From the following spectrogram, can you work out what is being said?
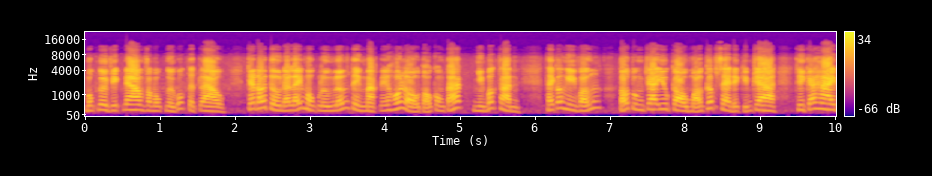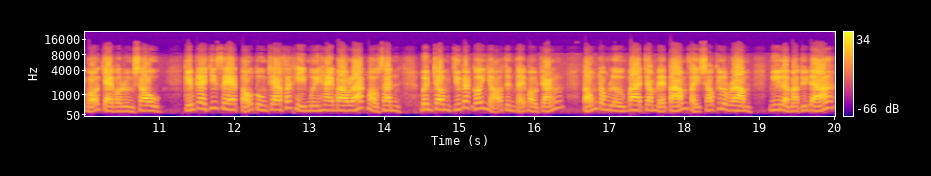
một người Việt Nam và một người quốc tịch Lào. Các đối tượng đã lấy một lượng lớn tiền mặt để hối lộ tổ công tác nhưng bất thành. Thấy có nghi vấn, tổ tuần tra yêu cầu mở cốp xe để kiểm tra thì cả hai bỏ chạy vào rừng sâu. Kiểm tra chiếc xe, tổ tuần tra phát hiện 12 bao lát màu xanh, bên trong chứa các gói nhỏ tinh thể màu trắng, tổng trọng lượng 308,6 kg, nghi là ma túy đá.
